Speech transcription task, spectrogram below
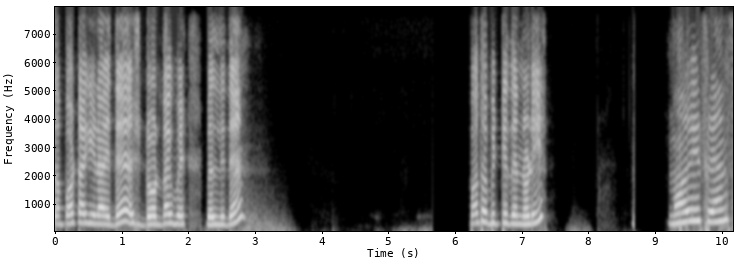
ಸಪೋಟ ಗಿಡ ಇದೆ. ಎಷ್ಟು ದೊಡ್ಡದಾಗಿ ಬೆ ಬೆಳೆದಿದೆ. ಬಿಟ್ಟಿದೆ ನೋಡಿ. ನೋಡಿ ಫ್ರೆಂಡ್ಸ್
